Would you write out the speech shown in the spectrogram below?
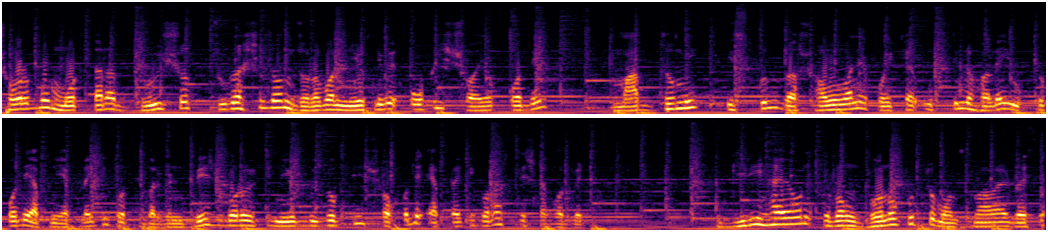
সর্বমোট তারা দুইশো চুরাশি জন জনবল নিয়োগ নেবে। অফিস সহায়ক পদে মাধ্যমিক স্কুল বা সমমানের পরীক্ষায় উত্তীর্ণ হলেই উক্ত পদে আপনি অ্যাপ্লাইটি করতে পারবেন। বেশ বড় একটি নিয়োগ বিজ্ঞপ্তি, সকলে অ্যাপ্লাইটি করার চেষ্টা করবেন। গিরিহায়ন এবং গণপুত্র মন্ত্রণালয়ে রয়েছে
